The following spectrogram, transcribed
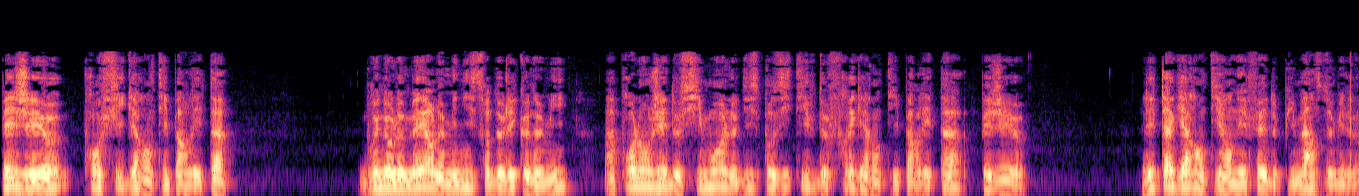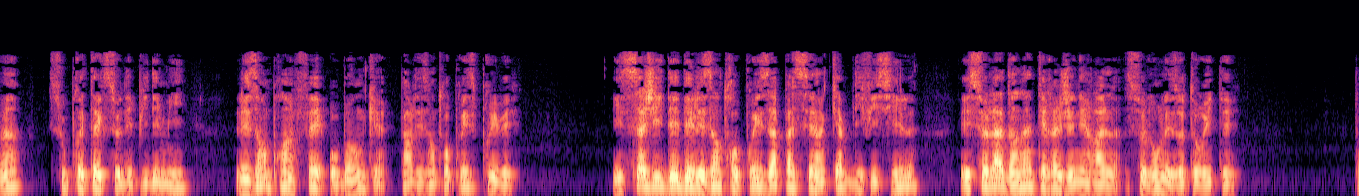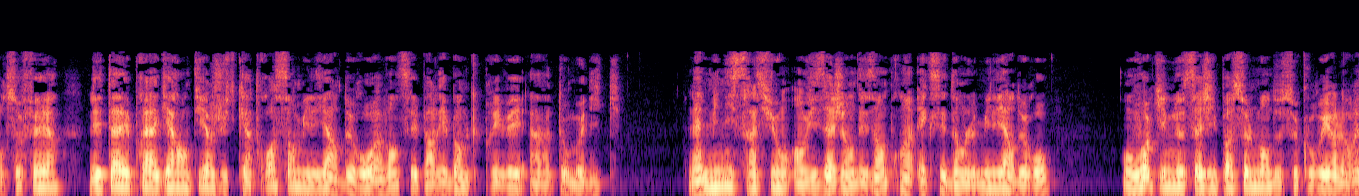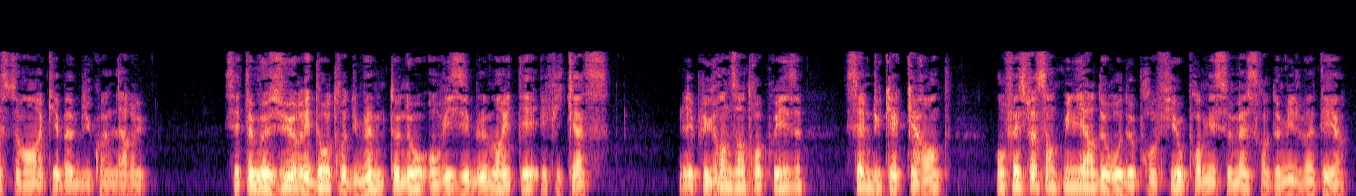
PGE, profit garanti par l'État. Bruno Le Maire, le ministre de l'Économie, a prolongé de six mois le dispositif de frais garantis par l'État PGE. L'État garantit en effet depuis mars 2020, sous prétexte d'épidémie, les emprunts faits aux banques par les entreprises privées. Il s'agit d'aider les entreprises à passer un cap difficile, et cela dans l'intérêt général selon les autorités. Pour ce faire, l'État est prêt à garantir jusqu'à 300 milliards d'euros avancés par les banques privées à un taux modique. L'administration envisageant des emprunts excédant le milliard d'euros, on voit qu'il ne s'agit pas seulement de secourir le restaurant à kebab du coin de la rue. Cette mesure et d'autres du même tonneau ont visiblement été efficaces. Les plus grandes entreprises celles du CAC 40, ont fait 60 milliards d'euros de profit au premier semestre 2021.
